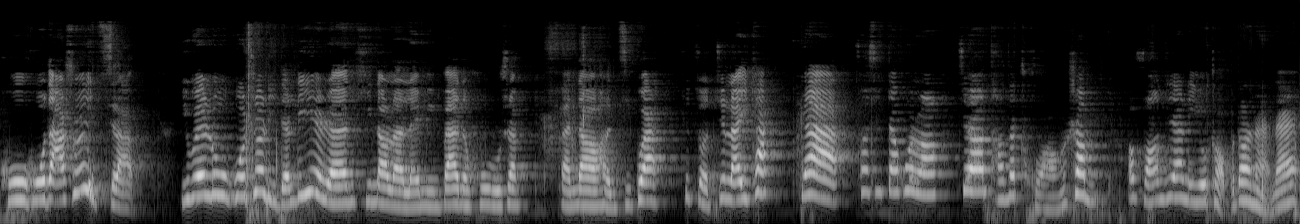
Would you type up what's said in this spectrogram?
呼呼大睡起来。一位路过这里的猎人听到了雷鸣般的呼噜声。感到很奇怪，就走进来一看，呀，发现大灰狼竟然躺在床上，而房间里又找不到奶奶。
